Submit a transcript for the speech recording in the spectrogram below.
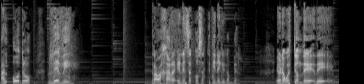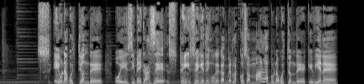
al otro, debe trabajar en esas cosas que tiene que cambiar. Es una cuestión de, es una cuestión de, oye, si me casé, sé que tengo que cambiar las cosas malas, pero una cuestión de que viene,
